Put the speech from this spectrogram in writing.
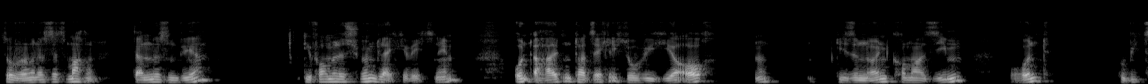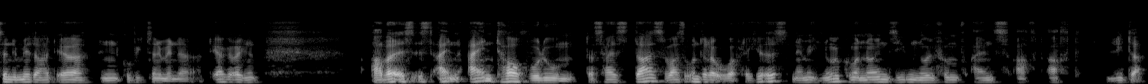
So, wenn wir das jetzt machen, dann müssen wir die Formel des Schwimmgleichgewichts nehmen und erhalten tatsächlich, so wie hier auch, ne, diese 9,7 rund Kubikzentimeter hat er, in Kubikzentimeter hat er gerechnet. Aber es ist ein Eintauchvolumen. Das heißt, das, was unter der Oberfläche ist, nämlich 0,9705188 Liter.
